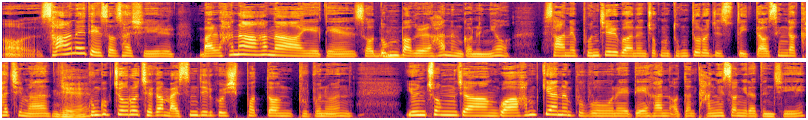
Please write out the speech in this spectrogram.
어, 사안에 대해서 사실 말 하나하나에 대해서 논박을 음. 하는 거는요, 사안의 본질과는 조금 동떨어질 수도 있다고 생각하지만, 예. 궁극적으로 제가 말씀드리고 싶었던 부분은 윤 총장과 함께하는 부분에 대한 어떤 당위성이라든지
